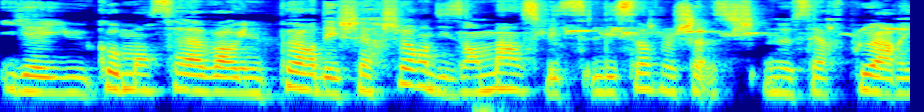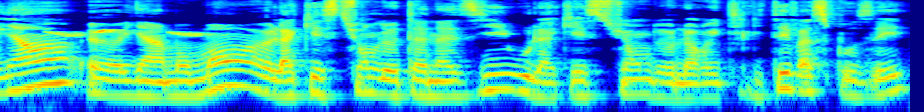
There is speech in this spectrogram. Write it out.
il y a eu commencé à avoir une peur des chercheurs en disant mince les, singes ne, servent plus à rien. Euh, il y a un moment euh, la question de l'euthanasie ou la question de leur utilité va se poser.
